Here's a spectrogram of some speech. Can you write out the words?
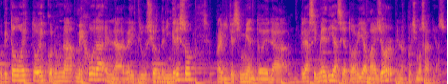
porque todo esto es con una mejora en la redistribución del ingreso para que el crecimiento de la clase media sea todavía mayor en los próximos años.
